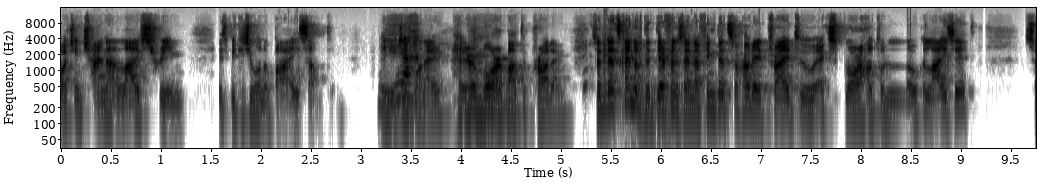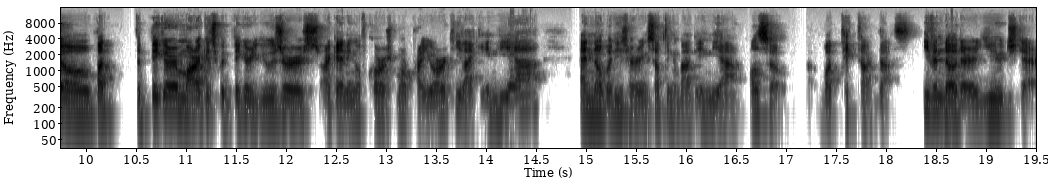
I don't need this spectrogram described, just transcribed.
watching China live stream, it's because you want to buy something and you Yeah. just want to hear more about the product. So that's kind of the difference, and I think that's how they try to explore how to localize it. So, but the bigger markets with bigger users are getting, of course, more priority, like India, and nobody's hearing something about India also, what TikTok does, even though they're huge there.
